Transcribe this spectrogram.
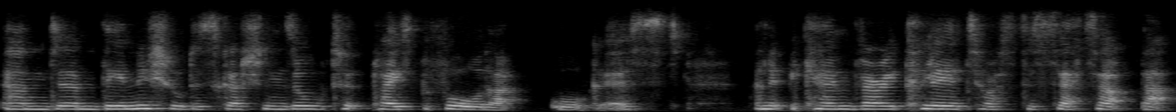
And um, the initial discussions all took place before that August, and it became very clear to us to set up that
